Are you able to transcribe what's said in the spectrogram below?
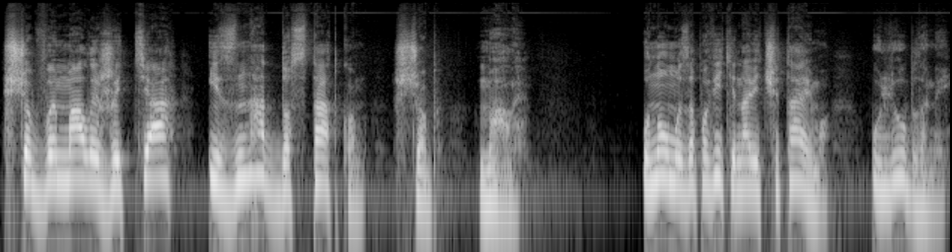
щоб ви мали життя і з наддостатком, щоб мали. У новому заповіті навіть читаємо: улюблений,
